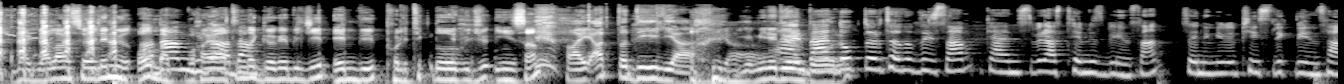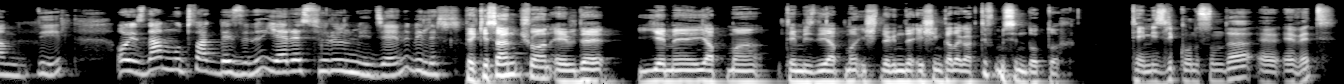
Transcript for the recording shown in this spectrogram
bak yalan söylemiyor. Oğlum bak Adam bu gibi hayatında adam. görebileceğin en büyük politik doğrucu insan. Hayatta değil ya. Ya. Yemin ediyorum Hayır, ben doğru. doktoru tanıdıysam kendisi biraz temiz bir insan. Senin gibi pislik bir insan değil. O yüzden mutfak bezinin yere sürülmeyeceğini bilir. Peki sen şu an evde yeme yapma, temizliği yapma işlerinde eşin kadar aktif misin doktor? Temizlik konusunda e, evet.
